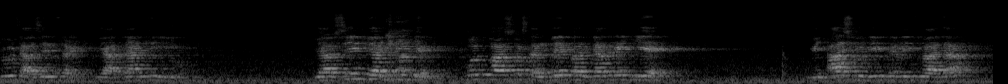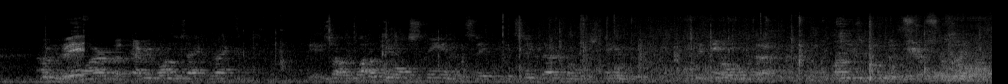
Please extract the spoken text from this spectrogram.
2003. We are thanking you. We have seen your children, full pastors and members gathering here. We ask you, dear Heavenly Father, to pray. But everyone, is that correct? So why don't we all stand and say, we can sing better when we're standing. Get the old, uh, drums moving here.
